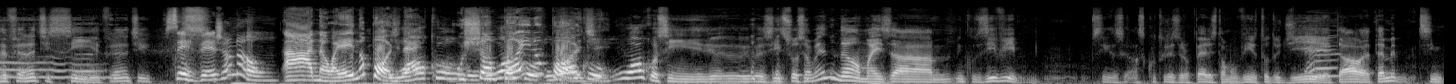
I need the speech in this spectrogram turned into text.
Refrigerante, sim. Refrigerante. Cerveja não. Ah, não, aí não pode, O né? álcool, o champanhe álcool- não o pode. Álcool, o álcool, assim, assim, socialmente não, mas ah, inclusive assim, as, as culturas europeias tomam vinho todo dia e tal, até assim,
